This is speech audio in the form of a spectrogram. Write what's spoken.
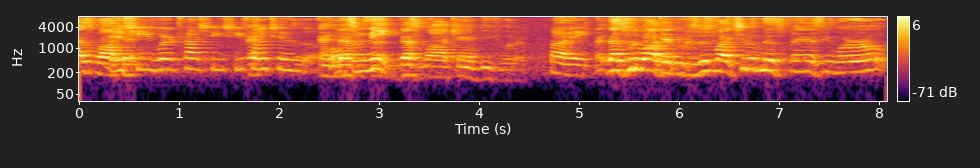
that's why I And she works how she she functions and off that's me. that's why I can't beef with her. Like, That's why I can't because it's like she lives in this fantasy world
